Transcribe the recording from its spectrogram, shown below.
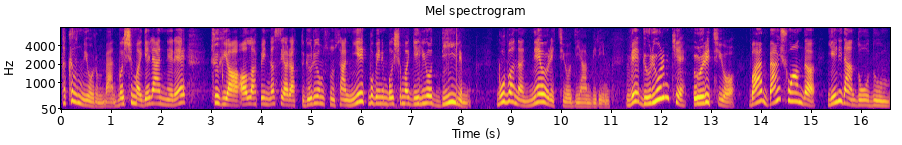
takılmıyorum ben başıma gelenlere tüh ya Allah beni nasıl yarattı görüyor musun sen niye hep bu benim başıma geliyor değilim. Bu bana ne öğretiyor diyen biriyim ve görüyorum ki öğretiyor. Ben ben şu anda yeniden doğduğum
